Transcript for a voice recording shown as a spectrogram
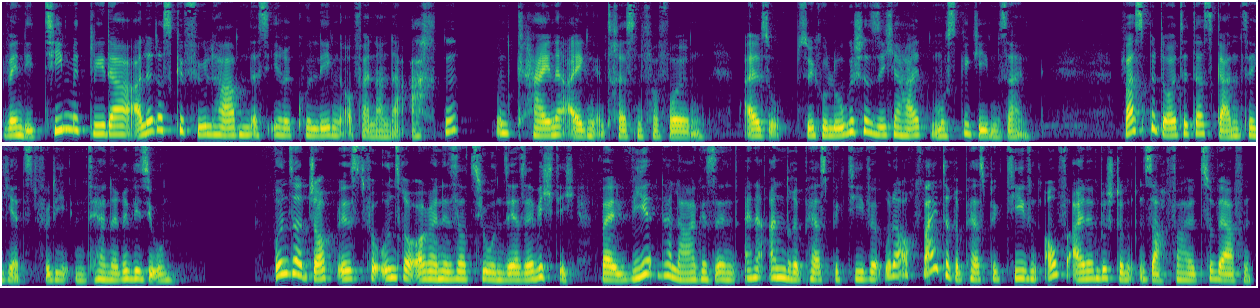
wenn die Teammitglieder alle das Gefühl haben, dass ihre Kollegen aufeinander achten und keine Eigeninteressen verfolgen. Also psychologische Sicherheit muss gegeben sein. Was bedeutet das Ganze jetzt für die interne Revision? Unser Job ist für unsere Organisation sehr, sehr wichtig, weil wir in der Lage sind, eine andere Perspektive oder auch weitere Perspektiven auf einen bestimmten Sachverhalt zu werfen.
